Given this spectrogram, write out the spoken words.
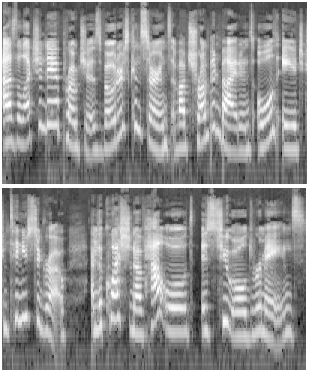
As Election Day approaches, voters' concerns about Trump and Biden's old age continues to grow, and the question of how old is too old remains.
